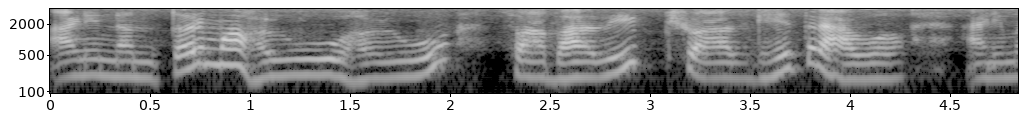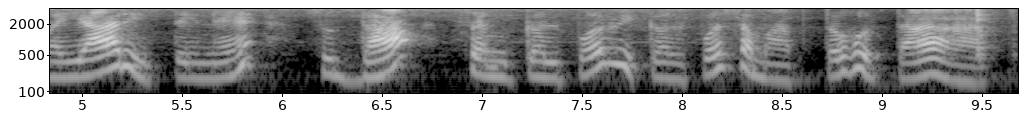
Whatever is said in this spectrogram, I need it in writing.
आणि नंतर मग हळूहळू स्वाभाविक श्वास घेत राहावं. आणि मग या रीतीने सुद्धा संकल्प विकल्प समाप्त होतात.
